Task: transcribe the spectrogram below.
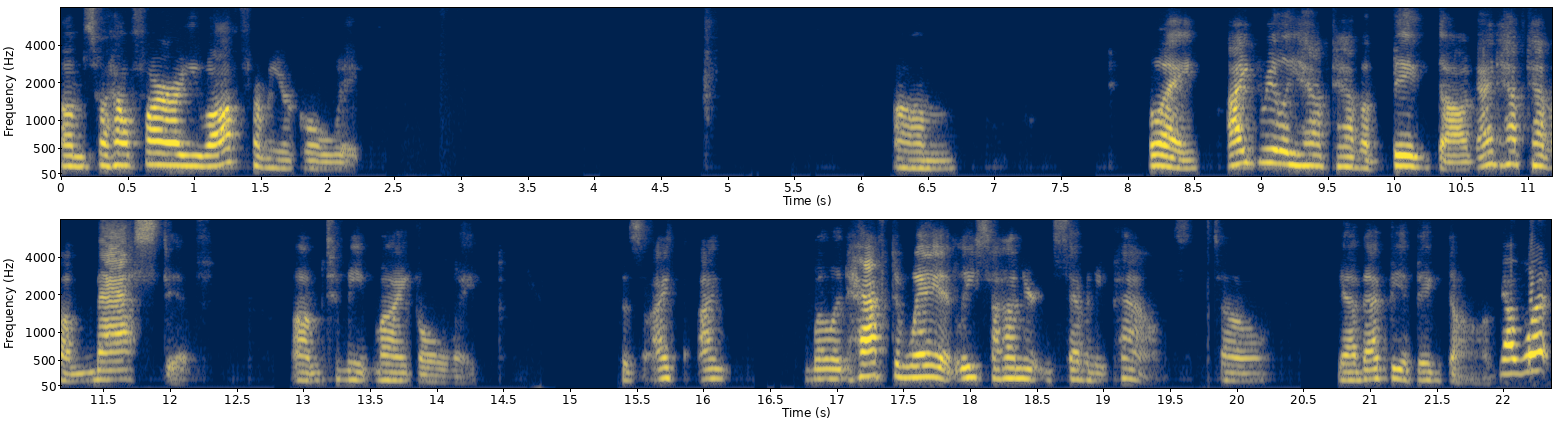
Um, so how far are you off from your goal weight? Um, boy, I'd really have to have a big dog. I'd have to have a mastiff um, to meet my goal weight. Because I, I, well, it'd have to weigh at least 170 pounds. So, yeah, that'd be a big dog. Now, what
